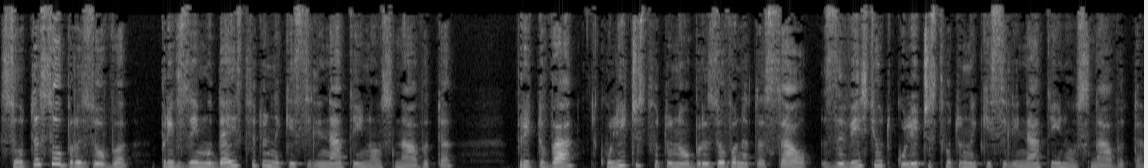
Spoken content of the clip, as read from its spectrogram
Солта се образува при взаимодействието на киселината и на основата – при това количеството на образуваната сол зависи от количеството на киселината и на основата.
